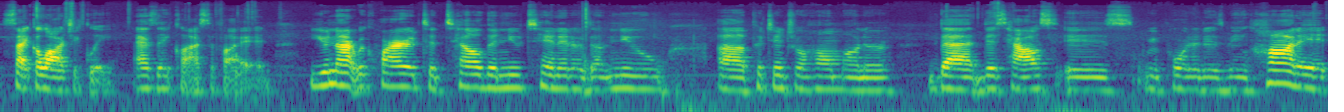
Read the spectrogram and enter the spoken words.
psychologically as they classify it. You're not required to tell the new tenant or the new uh, potential homeowner that this house is reported as being haunted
